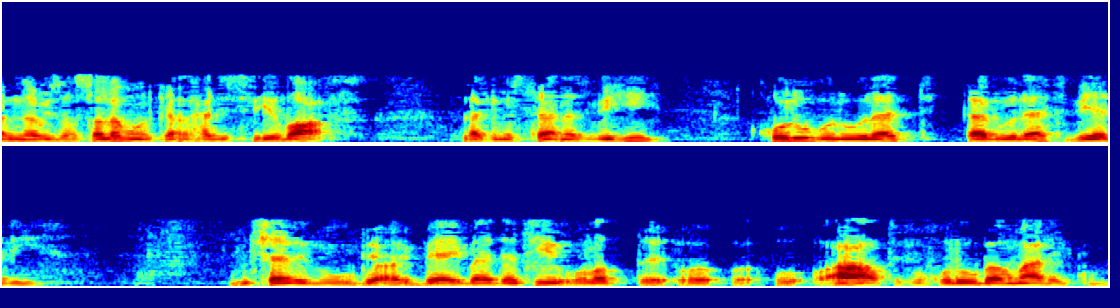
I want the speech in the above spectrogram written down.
النبي صلى الله عليه وسلم وإن كان الحديث فيه ضعف لكن استأنس به قلوب الولاة, الولاة بيدي. انشغلوا بعبادتي وأعطف قلوبهم عليكم.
